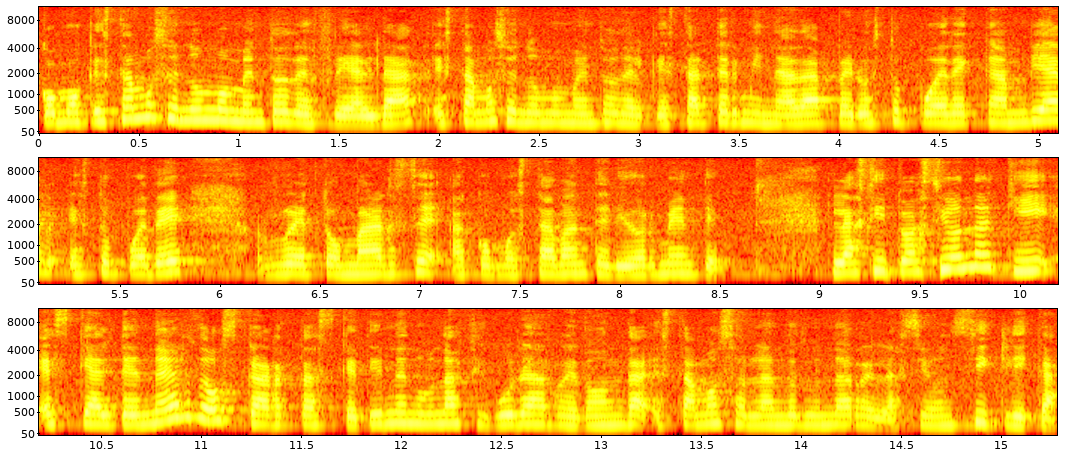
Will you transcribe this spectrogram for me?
como que estamos en un momento de frialdad, estamos en un momento en el que está terminada, pero esto puede cambiar, esto puede retomarse a como estaba anteriormente. La situación aquí es que al tener dos cartas que tienen una figura redonda, estamos hablando de una relación cíclica.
